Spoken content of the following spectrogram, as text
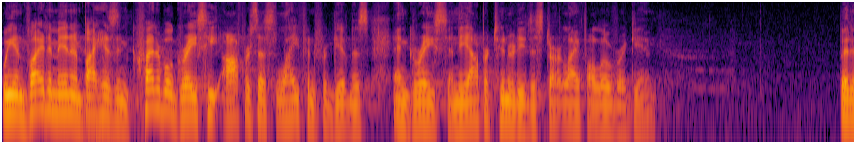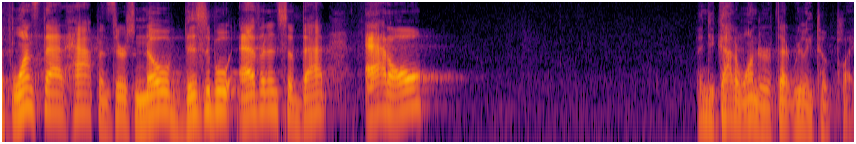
We invite Him in, and by His incredible grace, He offers us life and forgiveness and grace and the opportunity to start life all over again. But if once that happens, there's no visible evidence of that at all, then you got to wonder if that really took place.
